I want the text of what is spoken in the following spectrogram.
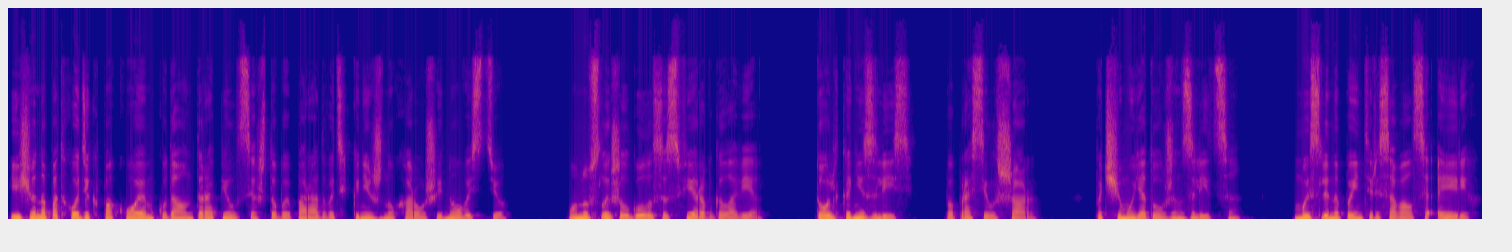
Еще на подходе к покоям, куда он торопился, чтобы порадовать княжну хорошей новостью, он услышал голос Эсфера в голове. «Только не злись», — попросил Шар. «Почему я должен злиться?» — мысленно поинтересовался Эйрих.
